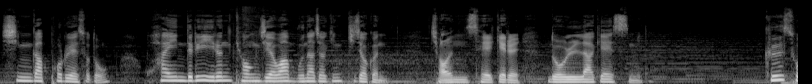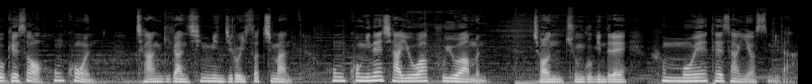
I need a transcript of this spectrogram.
싱가포르에서도 화인들이 이룬 경제와 문화적인 기적은 전 세계를 놀라게 했습니다. 그 속에서 홍콩은 장기간 식민지로 있었지만 홍콩인의 자유와 부유함은 전 중국인들의 흠모의 대상이었습니다.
